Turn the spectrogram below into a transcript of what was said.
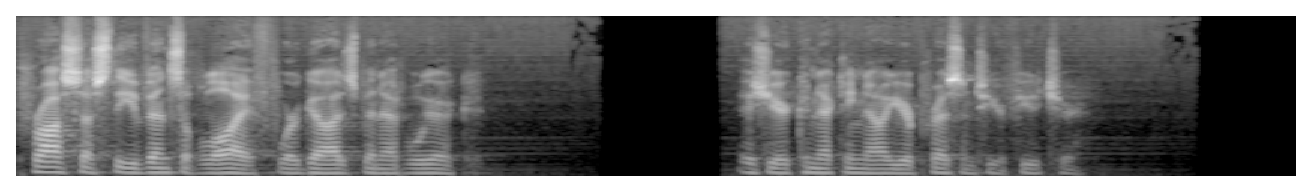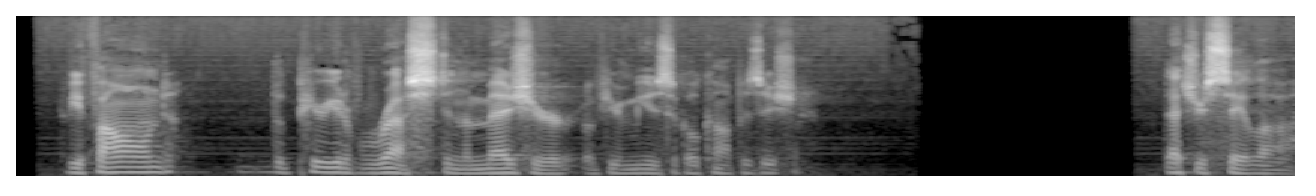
process the events of life where God's been at work as you're connecting now your present to your future? Have you found the period of rest in the measure of your musical composition? That's your Selah.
